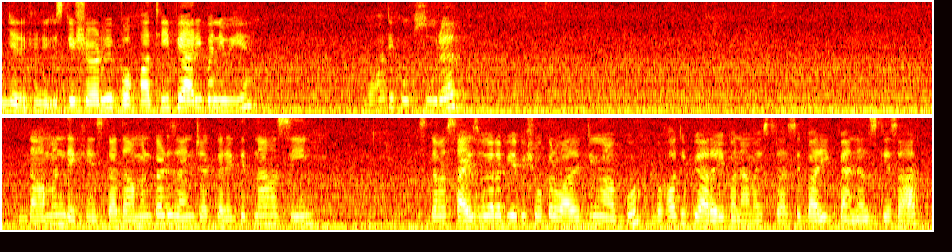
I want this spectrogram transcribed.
ये देखें, इसकी शर्ट भी बहुत ही प्यारी बनी हुई है। बहुत ही खूबसूरत। दामन देखें, इसका दामन का डिज़ाइन चेक करें, कितना हसीन। इसका मैं साइज़ वगैरह भी अभी शो करवा देती हूँ आपको। बहुत ही प्यारा ये बना हुआ इस तरह से, बारीक पैनल्स के साथ।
